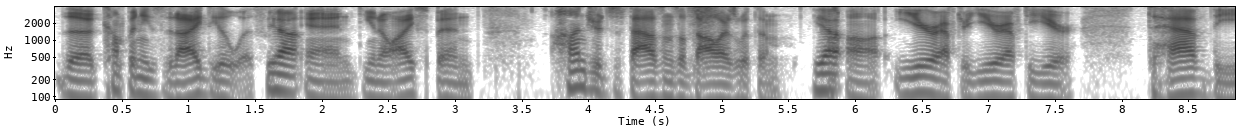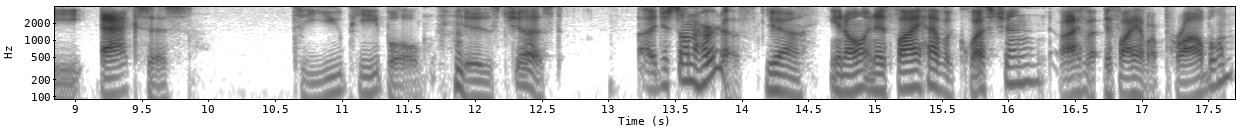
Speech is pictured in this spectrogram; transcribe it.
the companies that I deal with. Yeah. and you know, I spend hundreds of thousands of dollars with them. Yeah. uh, year after year after year, to have the access to you people is just, uh, just unheard of. Yeah. you know and if i have a question I have a, if i have a problem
